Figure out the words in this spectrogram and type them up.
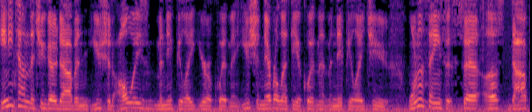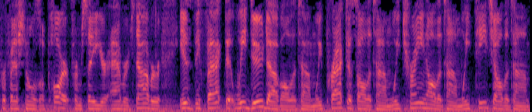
Anytime that you go diving, you should always manipulate your equipment. You should never let the equipment manipulate you. One of the things that set us dive professionals apart from, say, your average diver is the fact that we do dive all the time. We practice all the time. We train all the time. We teach all the time.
